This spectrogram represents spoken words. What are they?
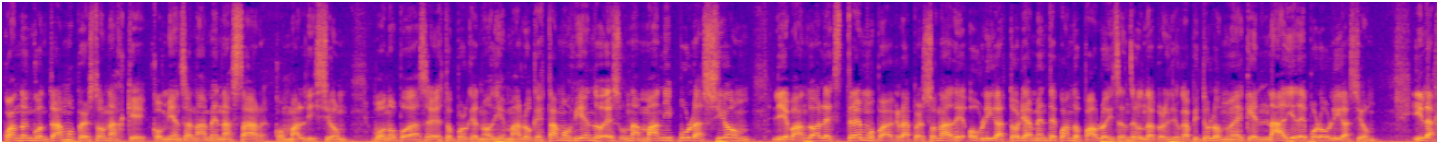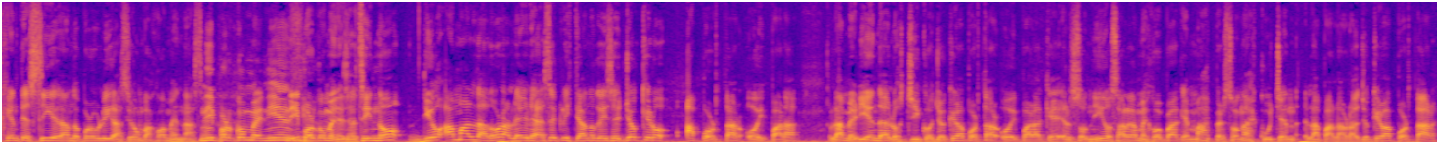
cuando encontramos personas que comienzan a amenazar con maldición, vos no puedes hacer esto porque no diezmas, lo que estamos viendo es una manipulación llevando al extremo para que la persona dé obligatoriamente cuando Pablo dice en 2 Corintios capítulo 9 que nadie dé por obligación. Y la gente sigue dando por obligación bajo amenaza. Ni por conveniencia. Ni por conveniencia. Sino Dios ama al dador alegre, a ese cristiano que dice, yo quiero aportar hoy para la merienda de los chicos. Yo quiero aportar hoy para que el sonido salga mejor, para que más personas escuchen la palabra. Yo quiero aportar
